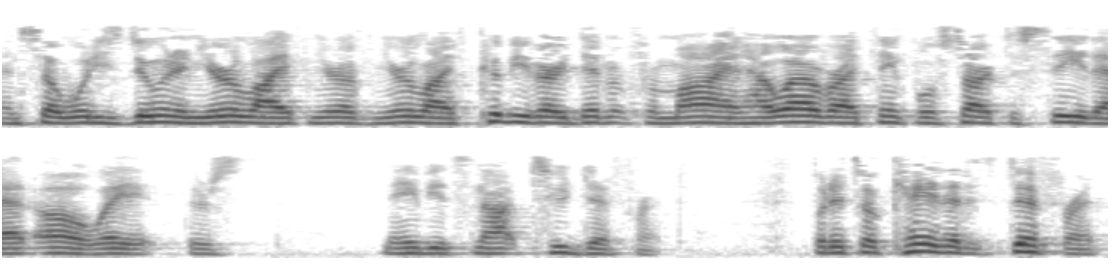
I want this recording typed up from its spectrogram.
And so what he's doing in your life and your, in your life could be very different from mine. However, I think we'll start to see that, oh, wait, there's maybe it's not too different. But it's okay that it's different.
